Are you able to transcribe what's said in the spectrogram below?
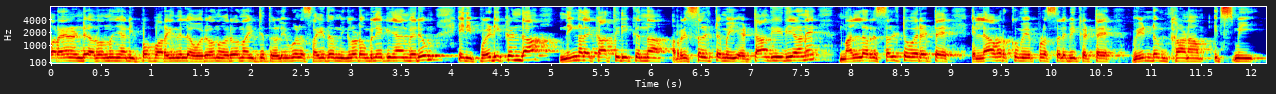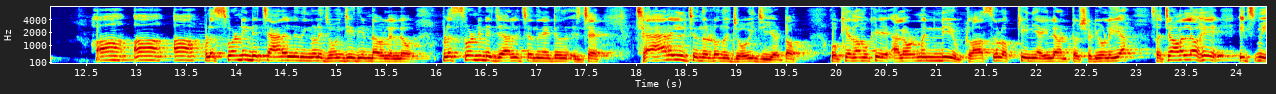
പറയാനുണ്ട്. അതൊന്നും ഞാൻ ഇപ്പോൾ പറയുന്നില്ല. ഓരോന്ന് ഓരോന്നായിട്ട് തെളിവുകൾ സഹിതം നിങ്ങളുടെ മുമ്പിലേക്ക് ഞാൻ വരും. ഇനി പേടിക്കണ്ട. നിങ്ങളെ കാത്തിരിക്കുന്ന റിസൾട്ട് മെയ് എട്ടാം തീയതിയാണ്. നല്ല റിസൾട്ട് വരട്ടെ. എല്ലാവർക്കും എ പ്ലസ് ലഭിക്കട്ടെ. വീണ്ടും കാണാം. ഇറ്റ്സ് മീ ആ ആ ആ. പ്ലസ് വണ്ണിന്റെ ചാനലിൽ നിങ്ങൾ ജോയിൻ ചെയ്തിട്ടുണ്ടാവില്ലല്ലോ. പ്ലസ് വണ്ണിന്റെ ചാനൽ ചെന്നിട്ട് ചാനലിൽ ചെന്നിട്ടൊന്ന് ജോയിൻ ചെയ്യാം കേട്ടോ. ഓക്കെ നമുക്ക് അലോട്ട്മെന്റിന്റെയും ക്ലാസ്സുകളൊക്കെ ഇനി അതിലാണ് കേട്ടോ ഷെഡ്യൂൾ ചെയ്യുക. സച്ചാണല്ലോ hey it's me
